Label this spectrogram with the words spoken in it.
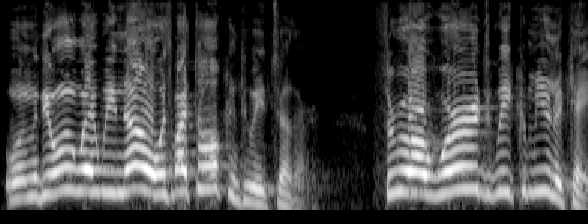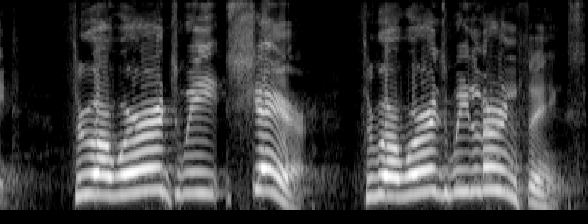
When the only way we know is by talking to each other. Through our words, we communicate. Through our words, we share. Through our words, we learn things.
